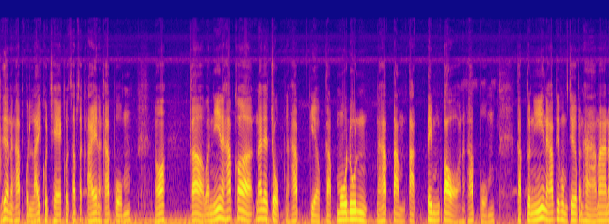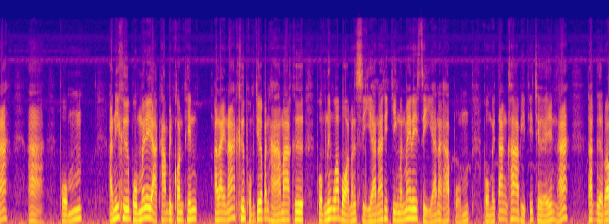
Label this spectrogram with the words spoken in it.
เพื่อนนะครับ กดไลค์กดแชร์กด Subscribe นะครับ ผมเนาะก็วันนี้นะครับก็น่าจะจบนะครับ เกี่ยวกับโมดูลนะครับ ต่ำตัดเต็มต่อนะครับ ผมกับตัวนี้นะครับที่ผมเจอปัญหามานะ อ่า ผมอันนี้คือผมไม่ได้อยากทำเป็นคอนเทนต์ อะไรนะ คือผมเจอปัญหามาคือ ผมนึกว่าบอร์ดมันเสียนะ ที่จริงมันไม่ได้เสียนะครับ ผมผมไปตั้งค่าผิดเฉยๆนะถ้าเกิดว่า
